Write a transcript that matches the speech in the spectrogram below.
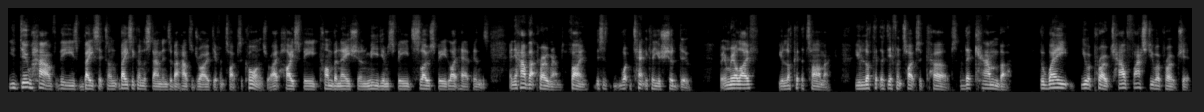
you do have these basics and basic understandings about how to drive different types of corners, right? High speed, combination, medium speed, slow speed, light hairpins, and you have that programmed. Fine, this is what technically you should do, but in real life, you look at the tarmac. You look at the different types of curbs, the camber, the way you approach, how fast you approach it,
